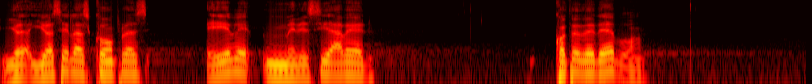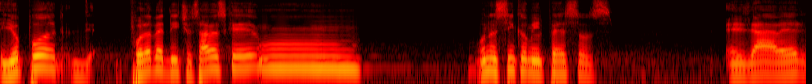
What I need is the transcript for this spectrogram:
yo, yo hacía las compras, ella me- decía, a ver, ¿cuánto le debo? Y yo puedo, haber dicho, ¿sabes qué? Mm, unos cinco mil pesos. Y ya, a ver,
